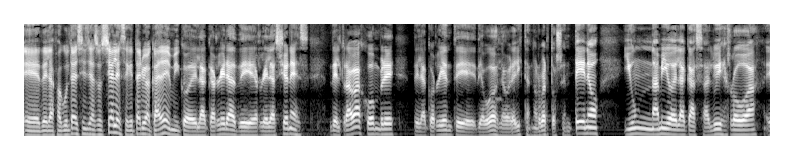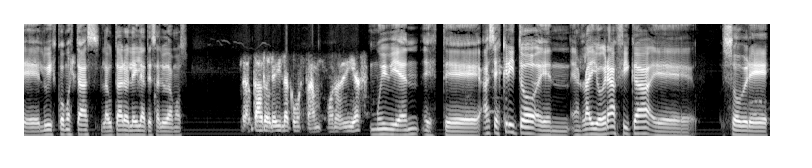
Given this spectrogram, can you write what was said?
eh, de la Facultad de Ciencias Sociales, secretario académico de la carrera de Relaciones del Trabajo, hombre de la corriente de abogados laboralistas Norberto Centeno y un amigo de la casa, Luis Roa. Eh, Luis, ¿cómo estás? Lautaro, Leila, te saludamos. Lautaro, Leila, ¿cómo están? Buenos días. Muy bien. Este, has escrito en, en Radiográfica eh, sobre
